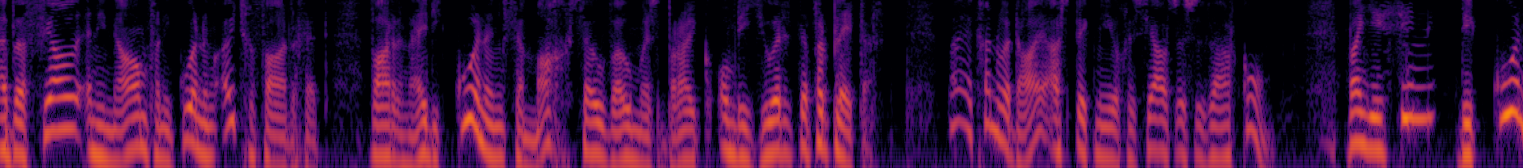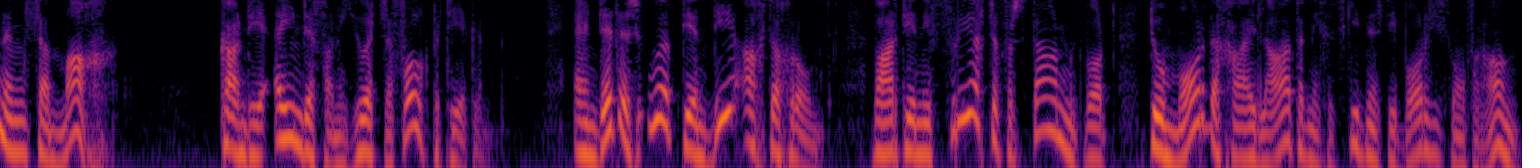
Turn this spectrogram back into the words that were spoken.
'n bevel in die naam van die koning uitgevaardig het waarin hy die koning se mag sou wou misbruik om die Jode te verpletter. Maar ek gaan oor daai aspek met jou gesels as ons daar kom. Want jy sien, die koning se mag kan die einde van die Joodse volk beteken. En dit is ook teen die agtergrond waarteen die vreugde verstaan moet word toe Mordegai later in die geskiedenis die borgie kon verhang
